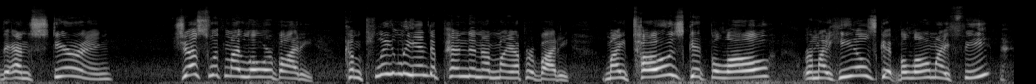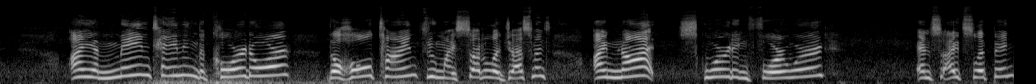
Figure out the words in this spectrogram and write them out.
and steering just with my lower body, completely independent of my upper body. My toes get below, or my heels get below my feet. I am maintaining the corridor the whole time through my subtle adjustments. I'm not squirting forward and side slipping.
